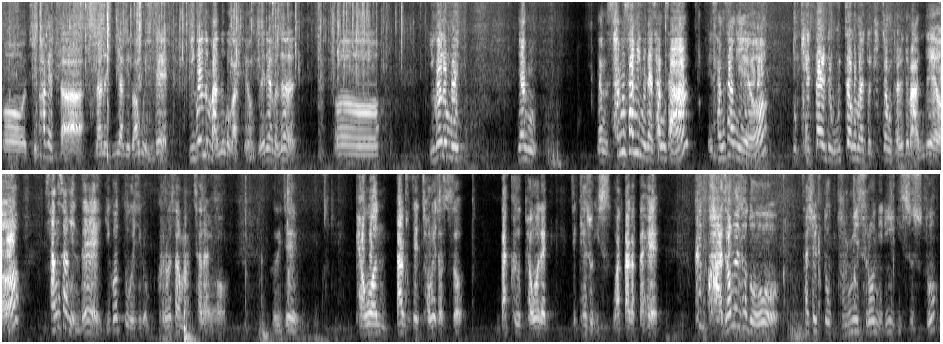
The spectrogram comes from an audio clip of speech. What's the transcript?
어, 지금 하겠다라는 이야기도 하고 있는데 이거는 맞는 것 같아요. 왜냐면은 어 이거는 뭐 그냥 그냥 상상입니다. 상상 예, 상상이에요. 또 개딸들 웃자고 말또 죽자고 덜 되면 안 돼요. 상상인데 이것도 지금 그런 사람 많잖아요. 그 이제 병원 딱 이제 정해졌어. 딱 그 병원에 이제 계속 있- 왔다 갔다 해. 그 과정에서도 사실 또 불미스러운 일이 있을 수도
